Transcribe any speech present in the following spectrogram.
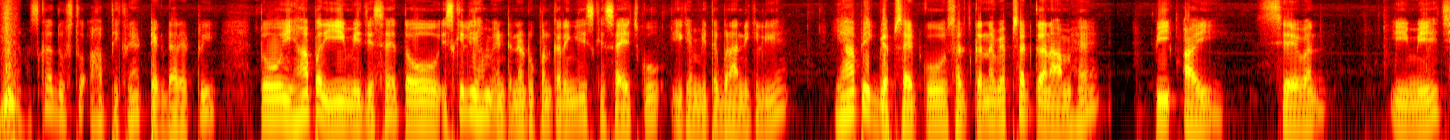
नमस्कार दोस्तों, आप देख रहे हैं टेक डायरेक्टरी तो यहाँ पर ये इमेजेस है तो इसके लिए हम इंटरनेट ओपन करेंगे इसके साइज़ को एक एम तक बनाने के लिए। यहाँ पे एक वेबसाइट को सर्च करना वेबसाइट का नाम है P I seven image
